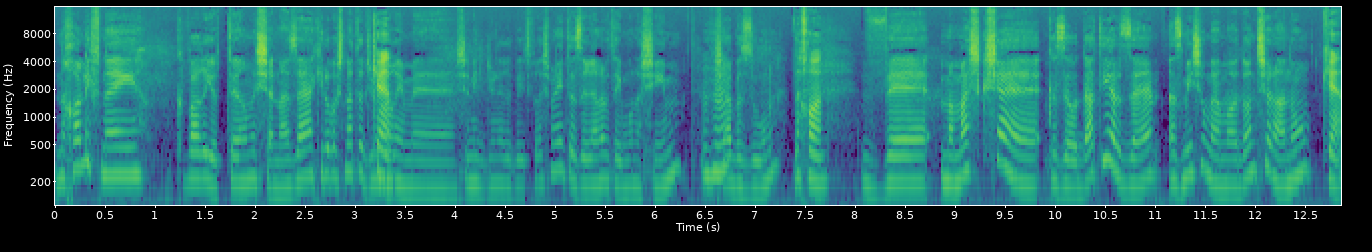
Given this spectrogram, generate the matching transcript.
נכון לפני כבר יותר משנה, זה היה כאילו בשנת הג'וניורים, כן. שנית ג'וניור רביעית ושמינית, אז הראיינו את האימון נשים, mm-hmm. שהיה בזום. נכון. וממש כשכזה הודעתי על זה, אז מישהו מהמועדון שלנו, כן.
